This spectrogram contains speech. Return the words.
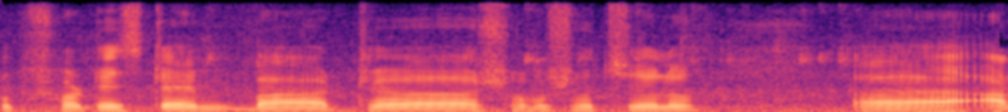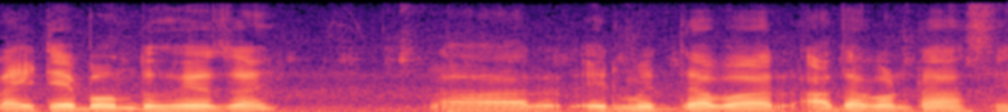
খুব শর্টেস্ট টাইম বাট সমস্যা হচ্ছে হলো আড়াইটায় বন্ধ হয়ে যায়, আর এর মধ্যে আবার আধা ঘণ্টা আছে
